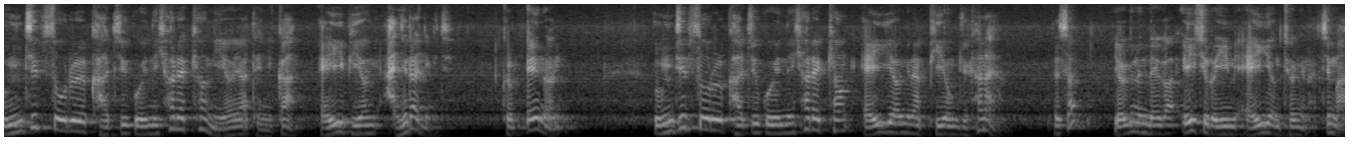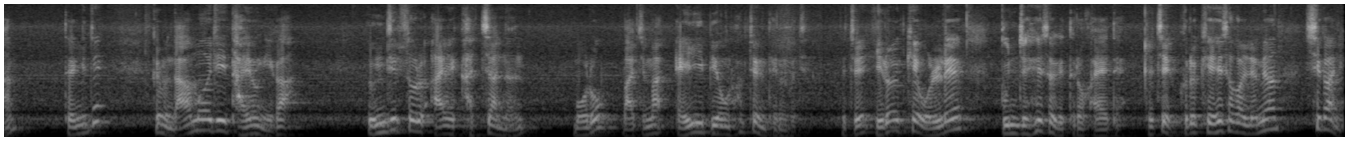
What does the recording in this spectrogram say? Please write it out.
응집소를 가지고 있는 혈액형이어야 되니까 A, B형이 아니란 얘기지. 그럼 N은 응집소를 가지고 있는 혈액형 A형이나 B형 중 하나야. 그래서 여기는 내가 A씨로 이미 A형 정해놨지만 되겠지? 그러면 나머지 다영이가 응집소를 아예 갖지 않는 뭐로 마지막 A, B형으로 확정이 되는 거지. 그렇지? 이렇게 원래 문제 해석에 들어가야 돼. 그렇지? 그렇게 해석하려면 시간이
